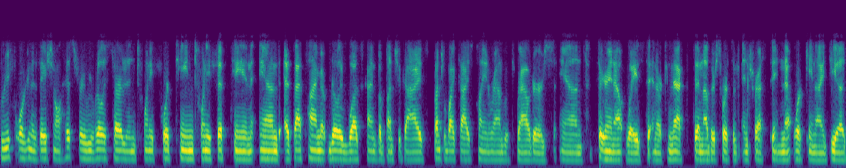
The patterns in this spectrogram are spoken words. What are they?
brief organizational history, we really started in 2014, 2015, and at that time it really was kind of a bunch of guys, bunch of white guys playing around with routers and figuring out ways to interconnect and other sorts of interesting networking ideas.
